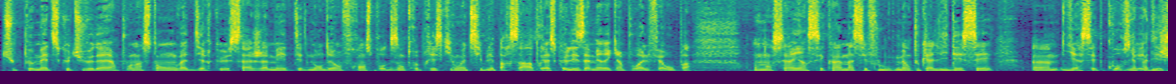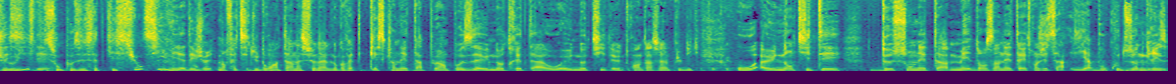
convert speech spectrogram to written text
tu peux mettre ce que tu veux derrière. Pour l'instant, on va te dire que ça a jamais été demandé en France pour des entreprises qui vont être ciblées par ça. Après, est-ce que les Américains pourraient le faire ou pas? On n'en sait rien. C'est quand même assez flou. Mais en tout cas, l'idée, c'est euh, il y a cette course. Il n'y a, pas des juristes qui sont posés cette question? Si, mais il y a des juristes. Mais en fait, c'est du droit international. Donc en fait, qu'est-ce qu'un État peut imposer à une autre État ou à une autre euh, droit international public ou à une entité de son État, mais dans un État étranger? Ça, il y a beaucoup de zones grises.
